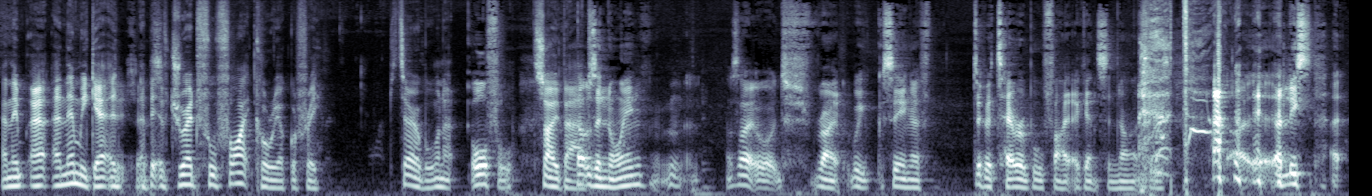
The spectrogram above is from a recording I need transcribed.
and then uh, and then we get a, a bit of dreadful fight choreography. It's terrible, wasn't it? Awful. So bad. That was annoying. I was like, oh, right, we're seeing a do a terrible fight against some Nazis. Uh, at least, at,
